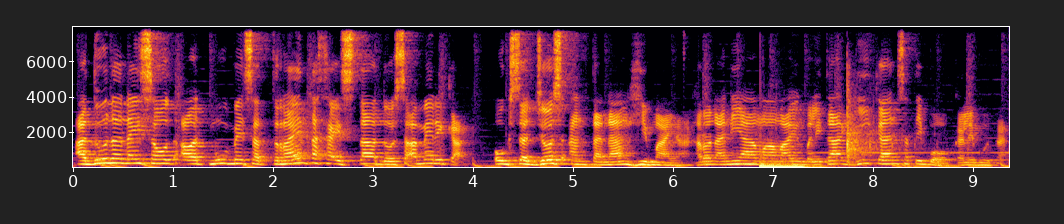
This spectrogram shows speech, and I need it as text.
aduna na sold out movement sa 30 ka estado sa Amerika ug sa Dios ang tanang himaya. Karon aniya ang mga maayong balita gikan sa tibuok kalibutan.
